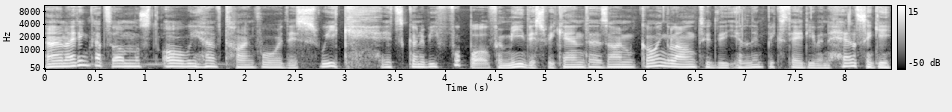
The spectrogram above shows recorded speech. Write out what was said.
And I think that's almost all we have time for this week. It's going to be football for me this weekend as I'm going along to the Olympic Stadium in Helsinki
